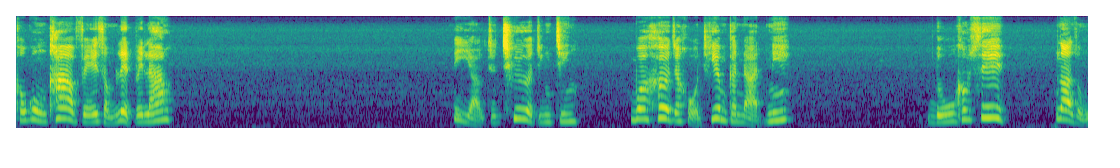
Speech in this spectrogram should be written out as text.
เขาคงฆ่าเฟยสำเร็จไปแล้ว ไม่อยากจะเชื่อจริง ๆ ว่าเธอจะโหดเหี้ยมขนาดนี้ ดูเขาสิ น่าสง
